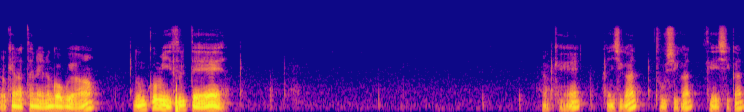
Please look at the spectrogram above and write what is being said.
이렇게 나타내는 거고요. 눈금이 있을 때 이렇게 1시간, 2시간, 3시간,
